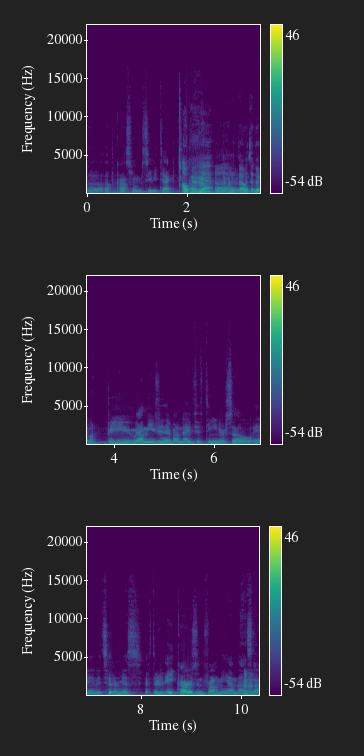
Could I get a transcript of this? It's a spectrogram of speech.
uh, up across from CV Tech. Okay. Mhm. Yeah. Um, that one's a good one. be I'm usually there about nine fifteen or so, and it's hit or miss. If there's eight cars in front of me, I'm not Mhm. stopping.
